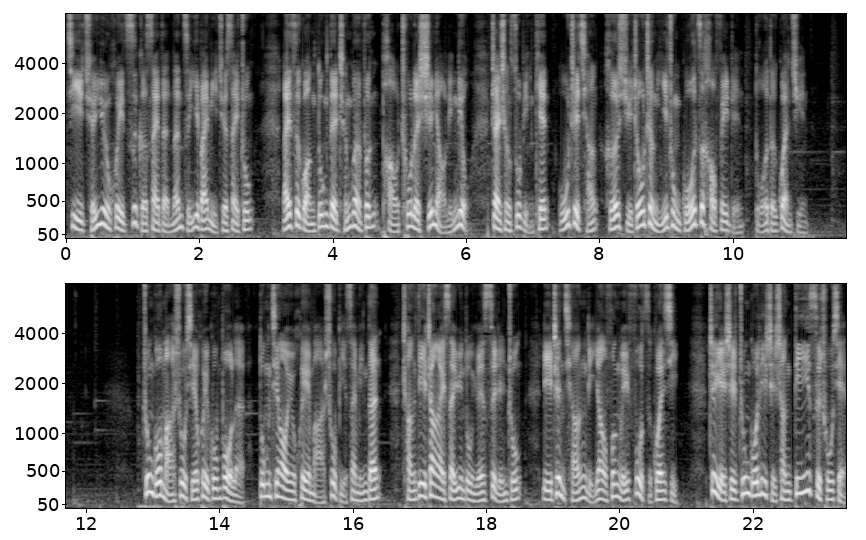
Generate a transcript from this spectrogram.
暨全运会资格赛的男子一百米决赛中，来自广东的陈冠峰跑出了十秒零六，战胜苏炳添、吴志强和许周正一众国字号飞人，夺得冠军。中国马术协会公布了东京奥运会马术比赛名单，场地障碍赛运动员四人中，李振强、李耀峰为父子关系，这也是中国历史上第一次出现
